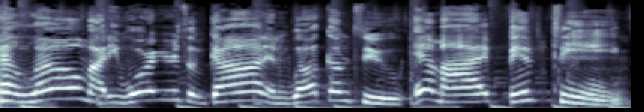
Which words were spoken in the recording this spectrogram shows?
Hello, mighty warriors of God, and welcome to MI 15.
